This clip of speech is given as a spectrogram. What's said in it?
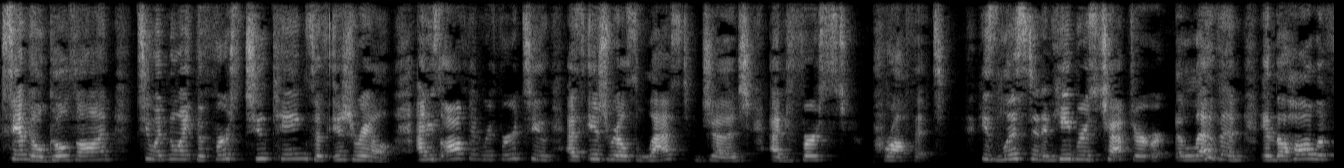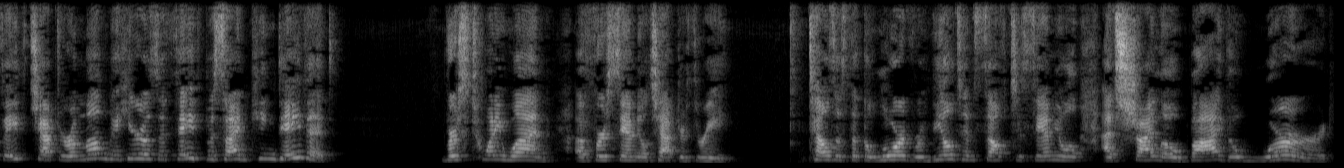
Samuel goes on to anoint the first two kings of Israel, and he's often referred to as Israel's last judge and first prophet. He's listed in Hebrews chapter 11 in the Hall of Faith chapter among the heroes of faith beside King David. Verse 21 of 1 Samuel chapter 3 tells us that the Lord revealed himself to Samuel at Shiloh by the word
